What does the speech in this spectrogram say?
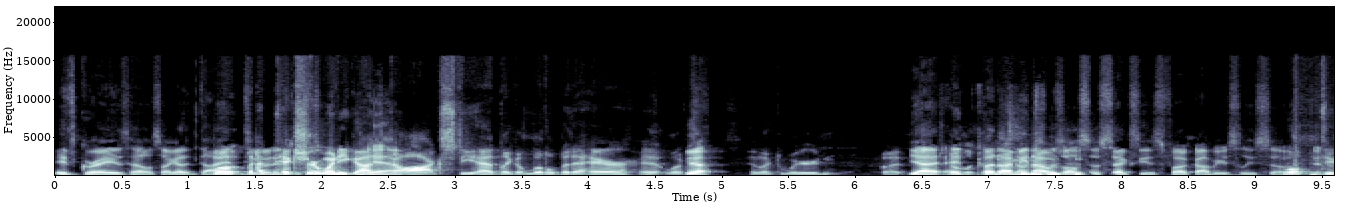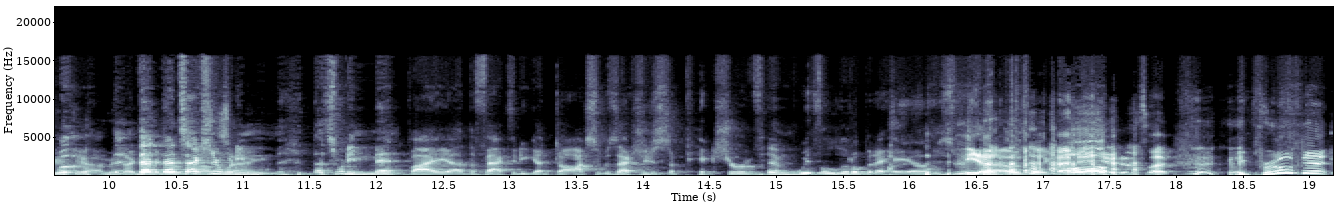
it's gray as hell. So I got to dye Well, it. too, and that it's picture just- when he got Yeah. doxxed, he had like a little bit of hair. It looked Yeah. it looked weird. But yeah, it- but I the mean, I was also sexy as fuck, obviously. So Well, dude, Well, yeah, I mean, that that, that's actually what without he that's what he meant by uh, the fact that he got doxxed. It was actually just a picture of him with a little bit of hair. Yeah, I was like, oh, It's like- he proved it.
